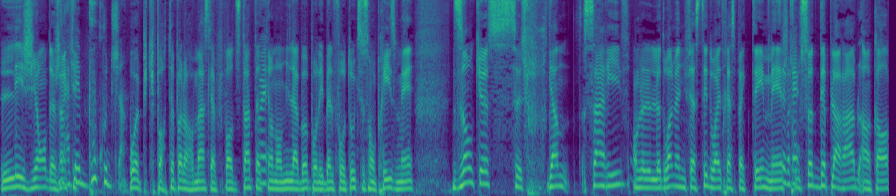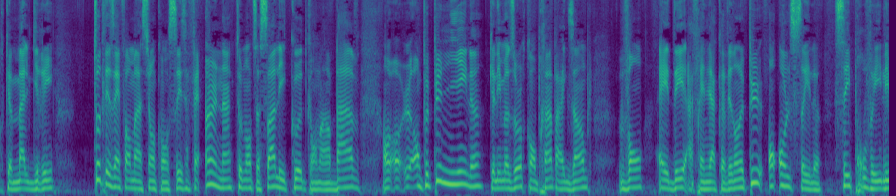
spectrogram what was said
légions de gens. Il y avait beaucoup de gens. Ouais, puis qui portaient pas leur masque la plupart du temps. Peut-être qu'ils en ont mis là-bas pour les belles photos qui se sont prises, mais disons que regarde, ça arrive. On a le droit de manifester doit être respecté, mais je trouve ça déplorable encore que malgré toutes les informations qu'on sait. Ça fait un an que tout le monde se sert les coudes, qu'on en bave. On, on, peut plus nier là, que les mesures qu'on prend, par exemple, vont aider à freiner la COVID. On a pu, on, le sait là, c'est prouvé. Les,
